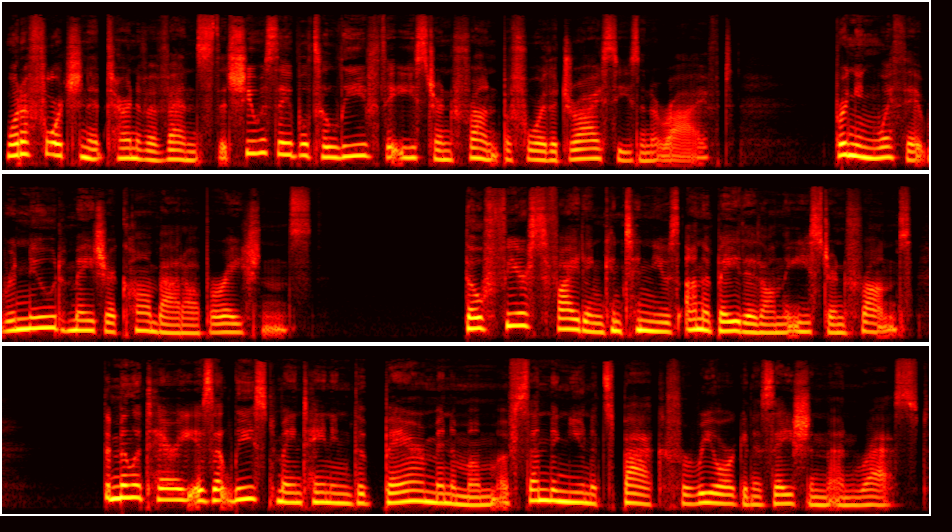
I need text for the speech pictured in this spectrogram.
What a fortunate turn of events that she was able to leave the Eastern Front before the dry season arrived bringing with it renewed major combat operations. Though fierce fighting continues unabated on the Eastern Front, the military is at least maintaining the bare minimum of sending units back for reorganization and rest.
